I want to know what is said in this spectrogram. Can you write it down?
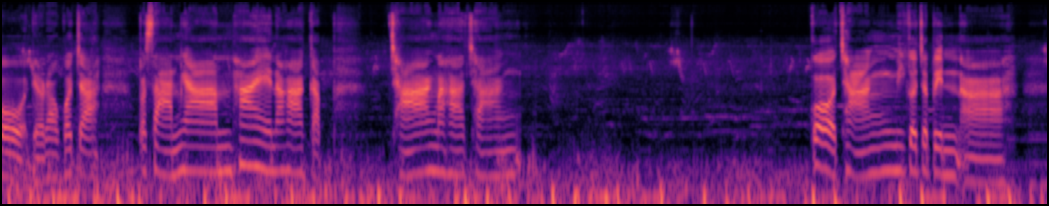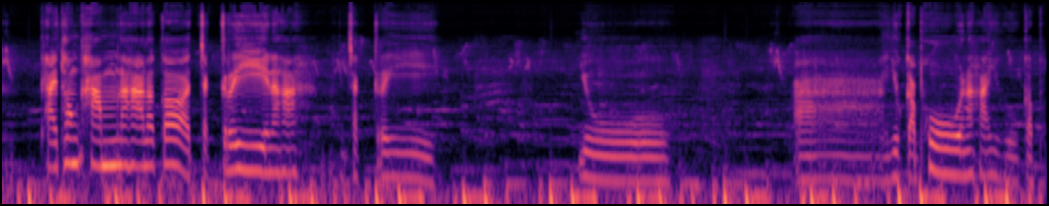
ก็เดี๋ยวเราก็จะประสานงานให้นะคะกับช้างนะคะช้าง ก็ช้างนี่ก็จะเป็นอ่าพลายทองคำนะคะ แล้วก็จักรีนะคะจักรี อยู่ อ่า อยู่กับโพนะคะ อยู่กับโพ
